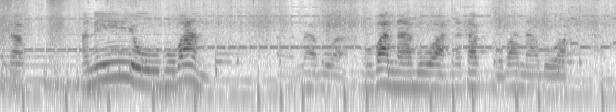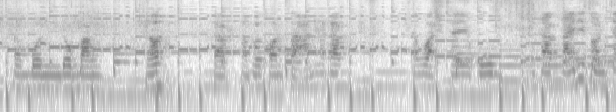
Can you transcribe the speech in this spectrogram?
นะครับ อันนี้อยู่หมู่บ้านนาบัว หมู่บ้านนาบัวนะครับ หมู่บ้านนาบัวตำบลดงบังเนาะครับอำเภอคอนสารนะครับ จังหวัดชัยภูมินะครับใครที่สนใจ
